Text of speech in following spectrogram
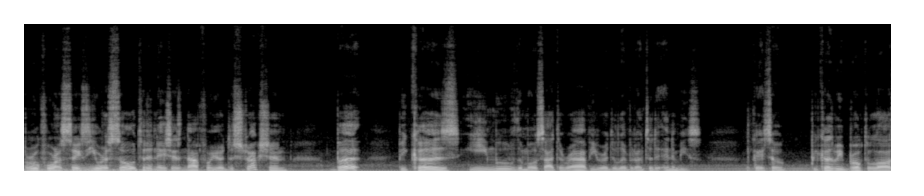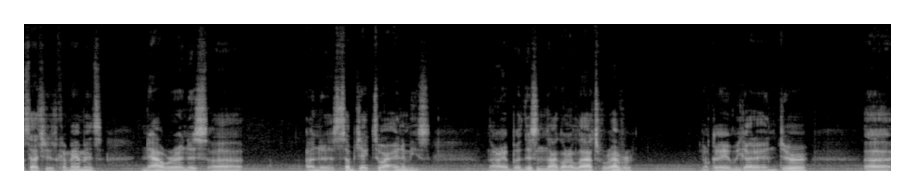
Baruch four and six. You were sold to the nations not for your destruction, but because ye moved the Most High to wrath, you were delivered unto the enemies. Okay, so because we broke the law, statutes, commandments, now we're in this uh, under subject to our enemies. All right, but this is not going to last forever. Okay, we got to endure. Uh,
